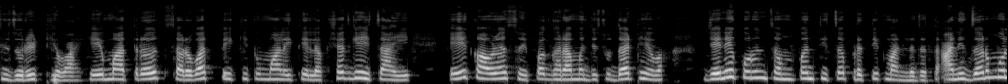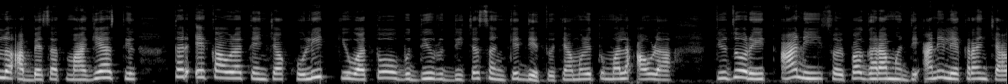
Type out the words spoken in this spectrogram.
तिजोरीत ठेवा. हे मात्र सर्वात पैकी तुम्हाला इथे लक्षात घ्यायचं आहे. एक आवळा स्वयंपाकघरामध्ये सुद्धा ठेवा. जेणेकरून संपत्तीचं प्रतीक मानलं जातं. आणि जर मुलं अभ्यासात मागे असतील तर एक आवळा त्यांच्या खोलीत किंवा तो बुद्धिवृद्धीचा संकेत देतो. त्यामुळे तुम्हाला आवळा तिजोरीत आणि स्वयंपाकघरामध्ये आणि लेकरांच्या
